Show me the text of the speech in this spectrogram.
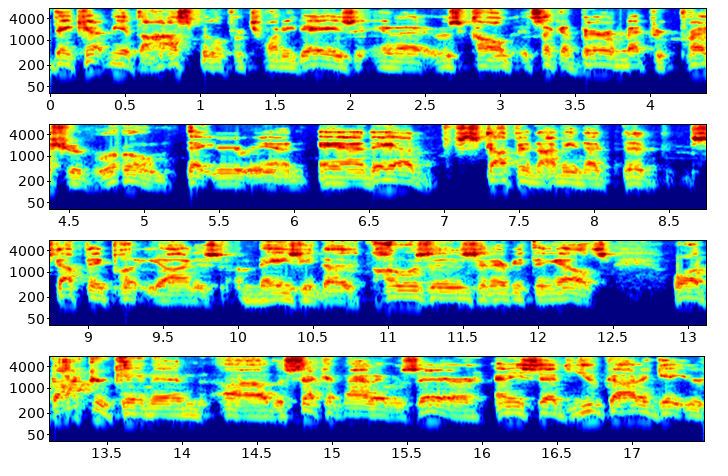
they kept me at the hospital for 20 days. And uh, it was called, it's like a barometric pressured room that you're in. And they had stuff in, I mean, the, the stuff they put you on is amazing the hoses and everything else. Well, a doctor came in uh, the second night I was there, and he said, "You got to get your,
